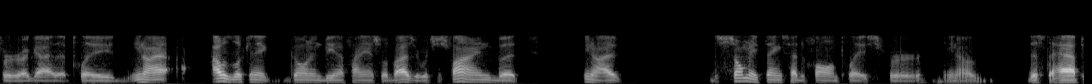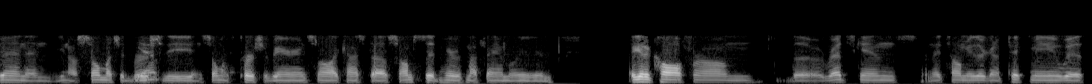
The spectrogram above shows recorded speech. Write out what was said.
for a guy that played you know, I I was looking at going and being a financial advisor, which is fine, but you know, I so many things had to fall in place for, you know, this to happen and, you know, so much adversity and so much perseverance and all that kind of stuff. So I'm sitting here with my family and I get a call from the Redskins and they tell me they're going to pick me with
